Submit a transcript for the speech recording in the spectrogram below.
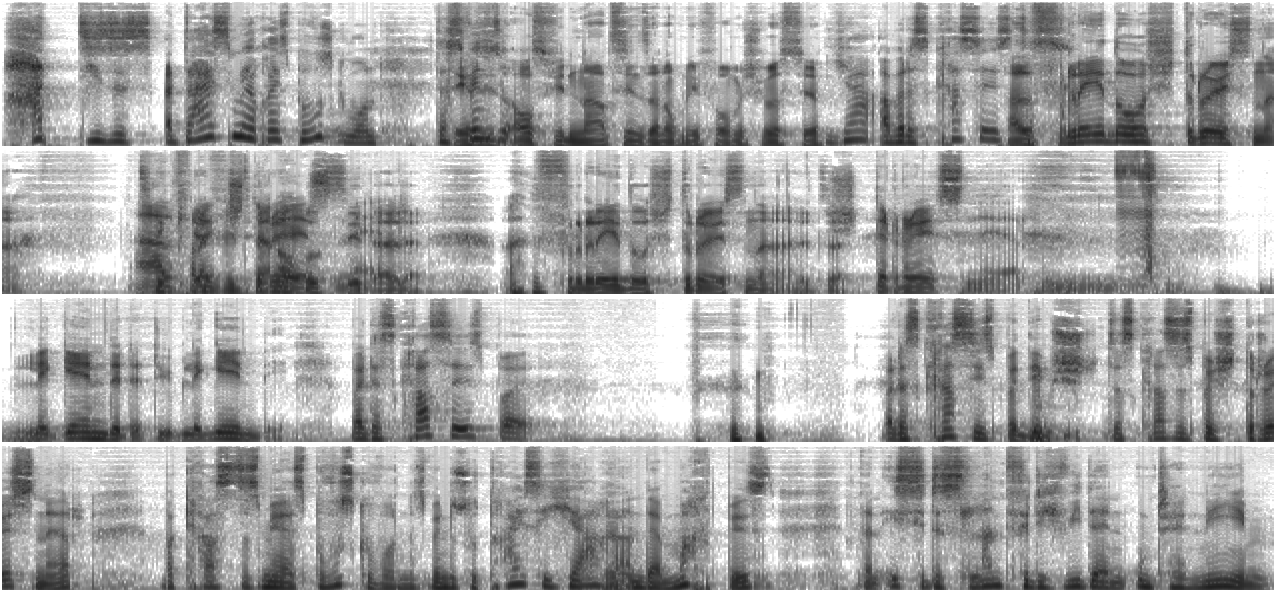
hat dieses, da ist mir auch erst bewusst geworden, dass Der sieht so, aus wie ein Nazi in seiner Uniform, ich schwör's dir. ja, aber das Krasse ist, Alfredo Strössner. Alfred Stroessner. aussieht, Alter. Alfredo Strössner, Alter. Strössner. Legende, der Typ, Legende. Weil das Krasse ist bei. Weil das Krasse ist bei dem, das Krasse ist bei Strössner, war krass, dass mir erst bewusst geworden ist. Wenn du so 30 Jahre an der Macht bist, dann ist dir das Land für dich wieder ein Unternehmen.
